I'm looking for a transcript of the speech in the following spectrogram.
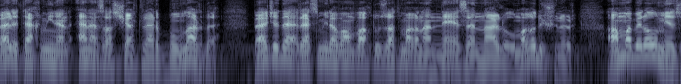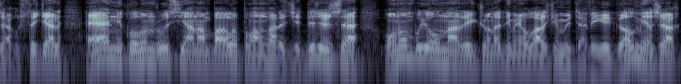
Bəli, təxminən ən əsas şərtlər bunlardır. Bəlkə də rəsmi rəvan vaxtı uzatmaqla nəyəsə nail olmağı düşünür. Amma belə olmayacaq. Üstəgəl, əgər Nikolun Rusiya ilə bağlı planları ciddidirsə, onun bu yolla regiona demək olar ki, müttəfiqi qalmayacaq.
